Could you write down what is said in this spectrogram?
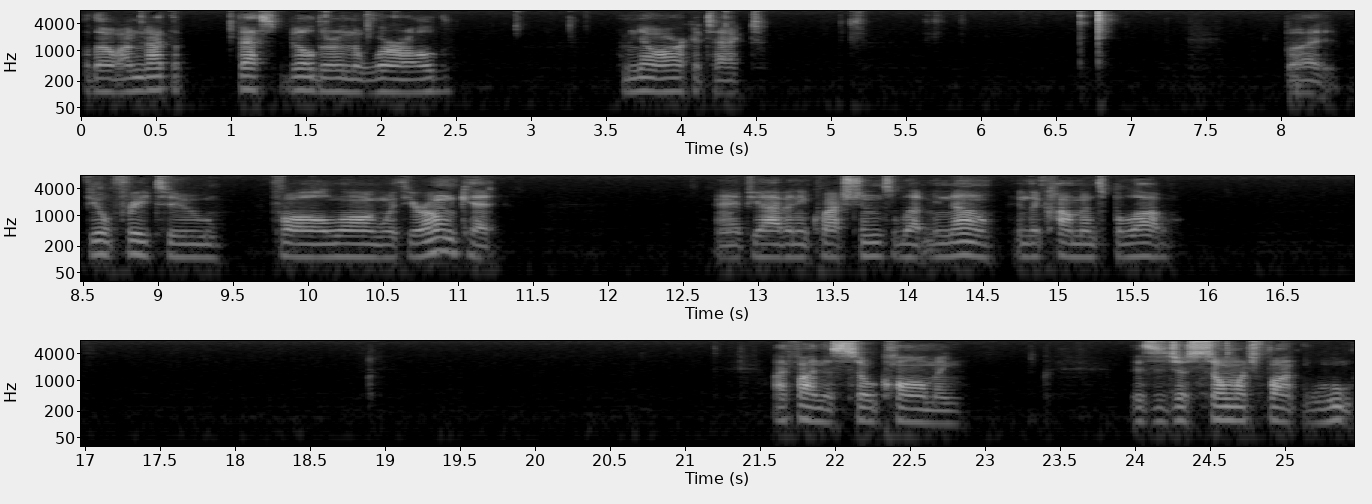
Although I'm not the best builder in the world. I'm no architect. But feel free to follow along with your own kit. And if you have any questions, let me know in the comments below. I find this so calming. This is just so much fun.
